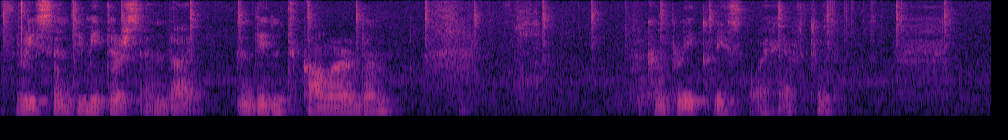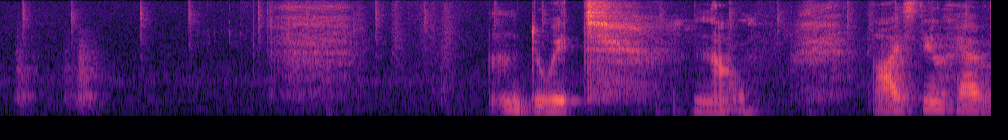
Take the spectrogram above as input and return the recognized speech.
three centimeters and I didn't cover them completely so I have to. Do it now. I still have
